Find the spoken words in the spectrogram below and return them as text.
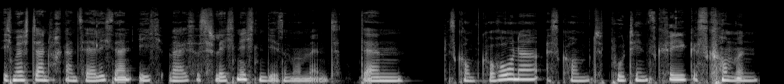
Ich möchte einfach ganz ehrlich sein, ich weiß es schlicht nicht in diesem Moment. Denn es kommt Corona, es kommt Putins Krieg, es kommen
